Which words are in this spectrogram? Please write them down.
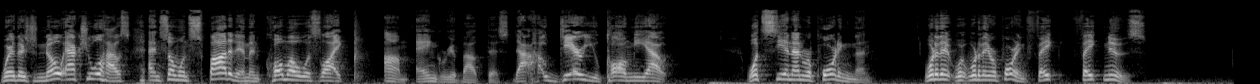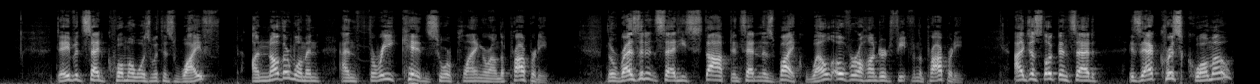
where there's no actual house, and someone spotted him, and Cuomo was like, I'm angry about this. Now, how dare you call me out? What's CNN reporting then? What are they, what are they reporting? Fake, fake news. David said Cuomo was with his wife another woman, and three kids who were playing around the property. The resident said he stopped and sat in his bike well over 100 feet from the property. I just looked and said, Is that Chris Cuomo?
